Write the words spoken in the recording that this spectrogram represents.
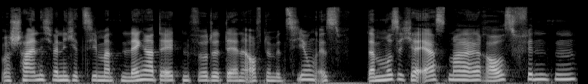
wahrscheinlich, wenn ich jetzt jemanden länger daten würde, der eine offene Beziehung ist, dann muss ich ja erstmal rausfinden,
